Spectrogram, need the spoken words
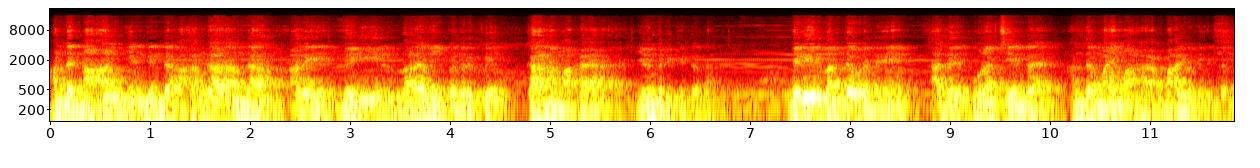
அந்த நான் என்கின்ற அகங்காரம்தான் அதை வெளியில் வர வைப்பதற்கு காரணமாக இருந்திருக்கின்றன. வெளியில் வந்தவுடனே அது உணர்ச்சி என்ற அந்த மயமாக மாறிவிடுகின்றன.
